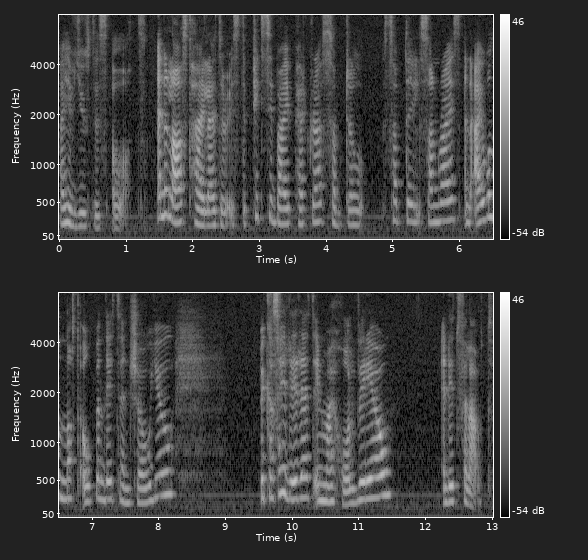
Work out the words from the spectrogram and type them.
I have used this a lot. And the last highlighter is the Pixi by Petra Subtle, Subtle Sunrise and I will not open this and show you because I did it in my haul video and it fell out.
